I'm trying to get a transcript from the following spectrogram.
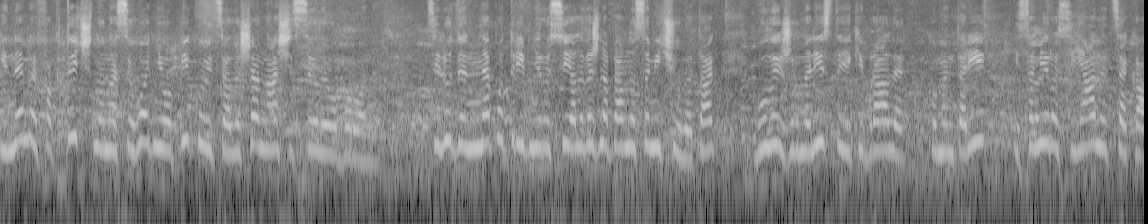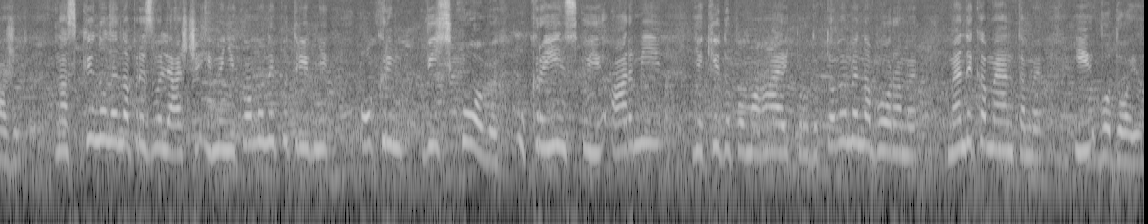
і ними фактично на сьогодні опікуються лише наші сили оборони. Ці люди не потрібні Росії, але ви ж напевно самі чули. Так були журналісти, які брали коментарі, і самі росіяни це кажуть. Нас кинули на призволяще, і ми нікому не потрібні, окрім військових української армії, які допомагають продуктовими наборами, медикаментами і водою.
